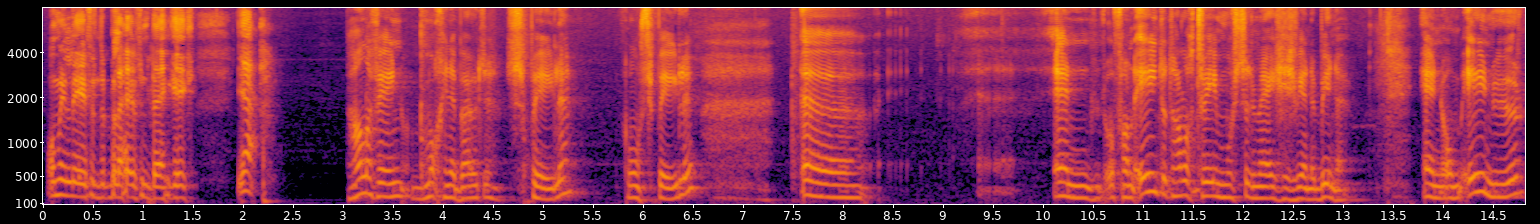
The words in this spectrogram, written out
om in leven te blijven, denk ik. Ja. Half één mocht je naar buiten spelen. Gewoon spelen. Uh, en van één tot half twee moesten de meisjes weer naar binnen. En om één uur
